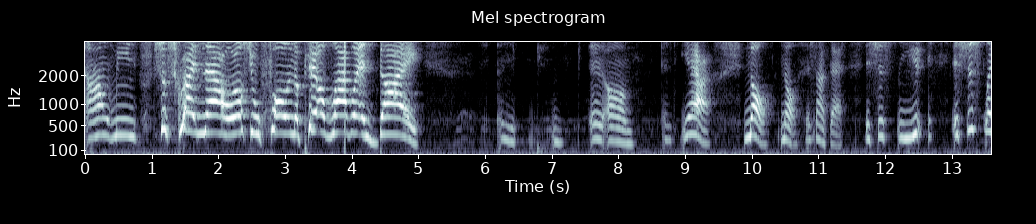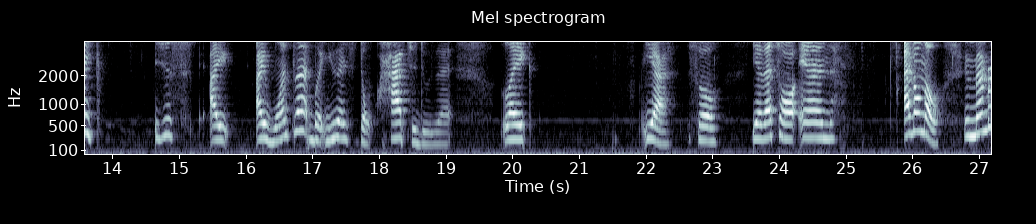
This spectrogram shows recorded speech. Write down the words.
I don't mean subscribe now, or else you'll fall in the pit of lava and die. And, and um, and yeah, no, no, it's not that. It's just you. It's just like, it's just I. I want that, but you guys don't have to do that. Like, yeah, so yeah, that's all. And I don't know. Remember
